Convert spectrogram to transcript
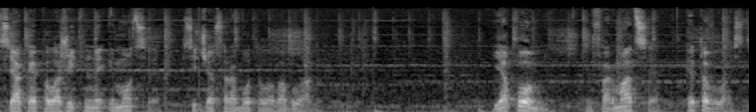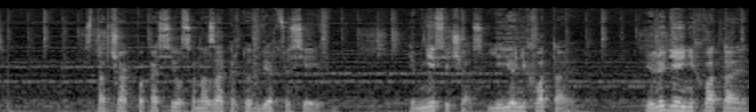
Всякая положительная эмоция сейчас работала во благо. «Я помню, информация – это власть. Старчак покосился на запертую дверцу сейфа. «И мне сейчас ее не хватает. И людей не хватает».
